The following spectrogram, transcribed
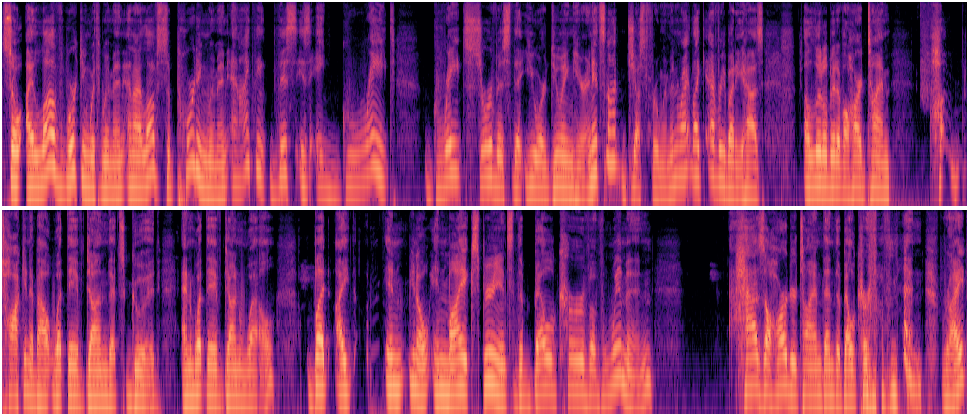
so I love working with women and I love supporting women. And I think this is a great, great service that you are doing here. And it's not just for women, right? Like everybody has a little bit of a hard time talking about what they've done that's good and what they've done well. But I, in you know, in my experience, the bell curve of women has a harder time than the bell curve of men, right?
